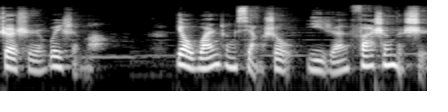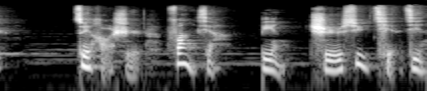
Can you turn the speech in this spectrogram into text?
这是为什么？要完整享受已然发生的事。最好是放下并持续前进。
